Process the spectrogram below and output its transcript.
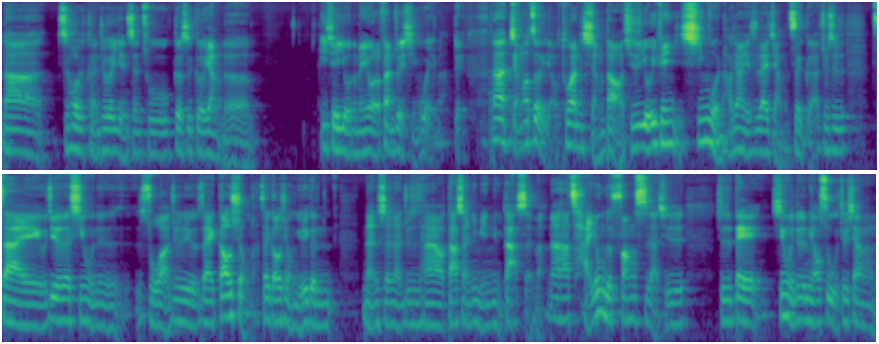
那之后可能就会衍生出各式各样的一些有的没有的犯罪行为嘛，对，那讲到这里啊，我突然想到，其实有一篇新闻好像也是在讲这个啊，就是在我记得这个新闻的说啊，就是有在高雄嘛，在高雄有一个男生啊，就是他要搭讪一名女大生嘛，那他采用的方式啊，其实就是被新闻就是描述，就像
